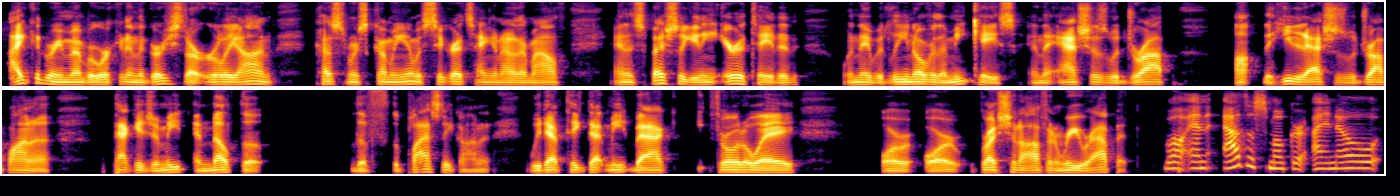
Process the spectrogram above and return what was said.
I could remember working in the grocery store early on, customers coming in with cigarettes hanging out of their mouth, and especially getting irritated when they would lean over the meat case and the ashes would drop, uh, the heated ashes would drop on a package of meat and melt the the the plastic on it. We'd have to take that meat back, throw it away, or or brush it off and rewrap it. Well, and as a smoker, I know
